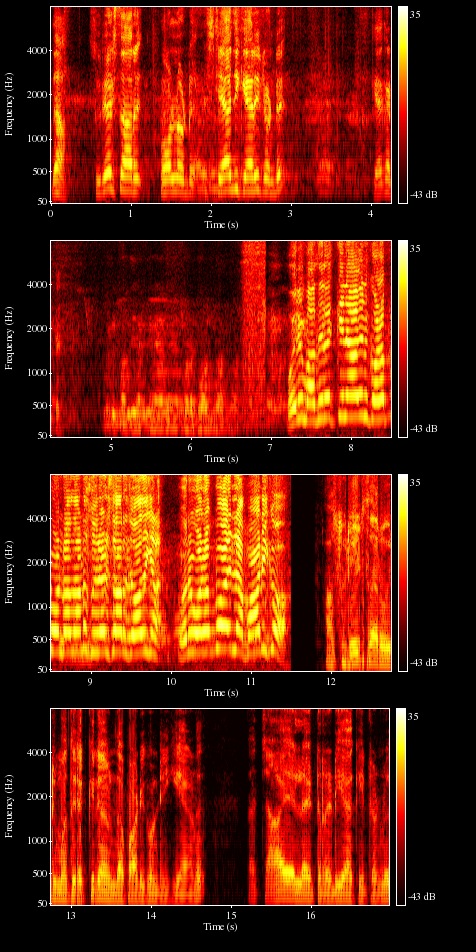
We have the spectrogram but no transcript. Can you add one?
ഇതാ സുരേഷ് സാറ് മുകളിലോട്ട് സ്റ്റേജിൽ കയറിയിട്ടുണ്ട്. കേക്കട്ടെ. ഒരു മധുരക്കിനാവിന് കുഴപ്പമുണ്ടോന്നാണ് സുരേഷ് സാർ ചോദിക്കണം. ഒരു കുഴപ്പമില്ല പാടിക്കോ. ആ സുരേഷ് സാർ ഒരു മധുരക്കിര എന്താ പാടിക്കൊണ്ടിരിക്കുകയാണ്. ചായ എല്ലാം ഇട്ട് റെഡിയാക്കിയിട്ടുണ്ട്.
